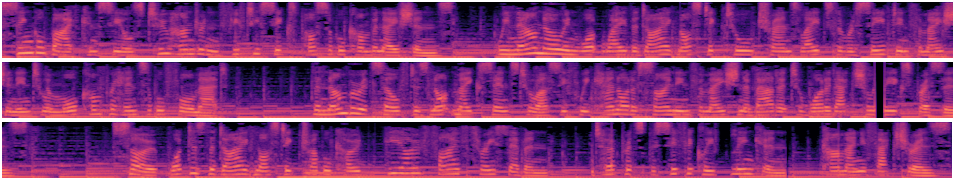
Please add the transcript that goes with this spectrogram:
single byte conceals 256 possible combinations. We now know in what way the diagnostic tool translates the received information into a more comprehensible format. The number itself does not make sense to us if we cannot assign information about it to what it actually expresses. So, what does the diagnostic trouble code P0537 interpret specifically Lincoln car manufacturers?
